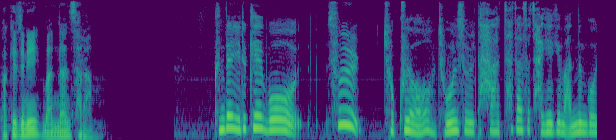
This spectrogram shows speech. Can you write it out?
박혜진이 만난 사람 근데 이렇게 뭐 술 좋고요. 좋은 술 다 찾아서 자기에게 맞는 거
